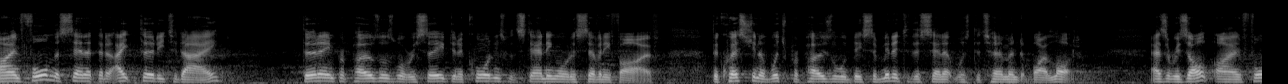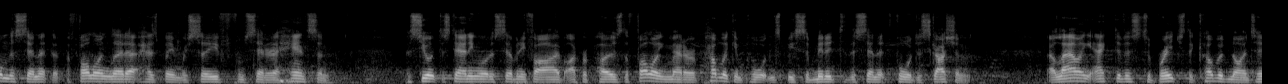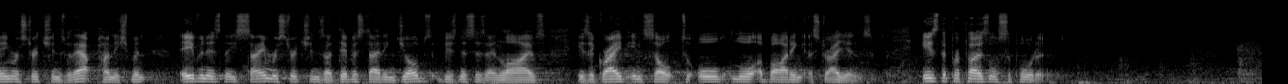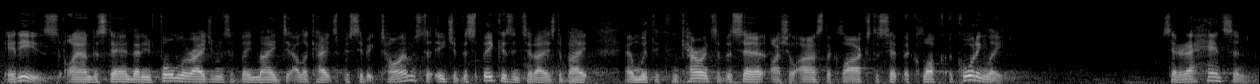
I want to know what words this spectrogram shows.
I inform the Senate that at 8.30 today, 13 proposals were received in accordance with Standing Order 75. The question of which proposal would be submitted to the Senate was determined by lot. As a result, I inform the Senate that the following letter has been received from Senator Hanson. Pursuant to Standing Order 75, I propose the following matter of public importance be submitted to the Senate for discussion. Allowing activists to breach the COVID-19 restrictions without punishment, even as these same restrictions are devastating jobs, businesses and lives, is a grave insult to all law-abiding Australians. Is the proposal supported? It is. I understand that informal arrangements have been made to allocate specific times to each of the speakers in today's debate, and with the concurrence of the Senate, I shall ask the clerks to set the clock accordingly. Senator Hanson.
